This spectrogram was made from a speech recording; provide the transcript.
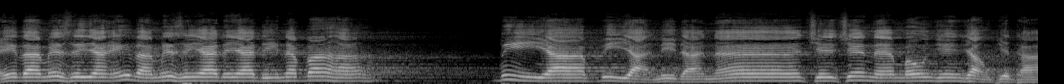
ဣဒမေစီယံဣဒမေစီယတရားဒီနှစ်ပါးဟာပိယပိယနိဒာနံခြေချင်းနဲ့မုံချင်းကြောင့်ဖြစ်တာ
